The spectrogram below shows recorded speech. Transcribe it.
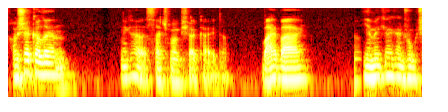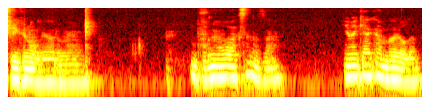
Hoşçakalın. Ne kadar saçma bir şakaydı. Bye bye. Yemek yerken çok çirkin oluyorum ya. Burnuma baksanıza. Yemek yerken böyle oluyorum.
